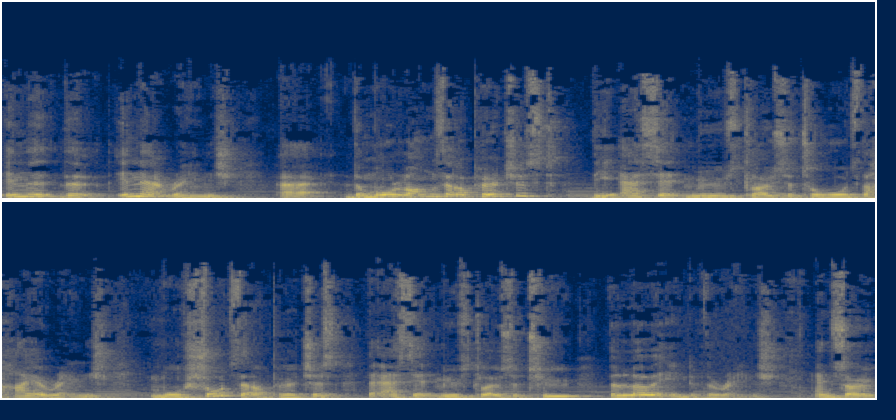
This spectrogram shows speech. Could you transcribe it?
in the, the in that range, uh, the more longs that are purchased, the asset moves closer towards the higher range. More shorts that are purchased, the asset moves closer to the lower end of the range. And so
